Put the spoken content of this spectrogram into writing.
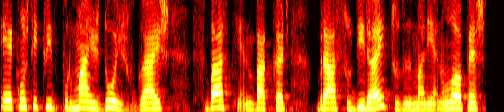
é constituído por mais dois vogais, Sebastian Bacher, braço direito de Mariano Lopes,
